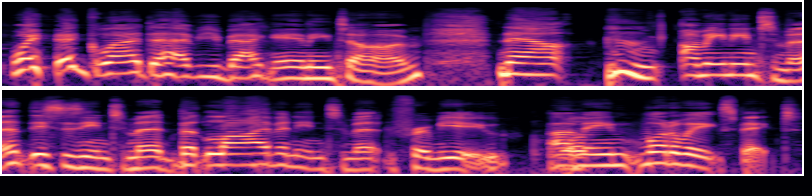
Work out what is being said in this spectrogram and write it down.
we're glad to have you back anytime. Now, I mean, intimate. This is intimate, but live and intimate from you. I Well- mean, what do we expect?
